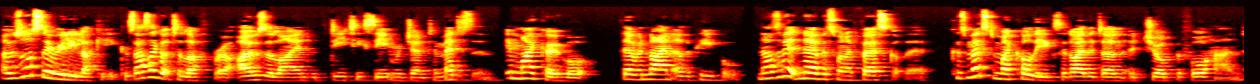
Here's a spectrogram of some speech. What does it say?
I was also really lucky because as I got to Loughborough, I was aligned with DTC and regenerative medicine. In my cohort, there were nine other people. And I was a bit nervous when I first got there because most of my colleagues had either done a job beforehand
